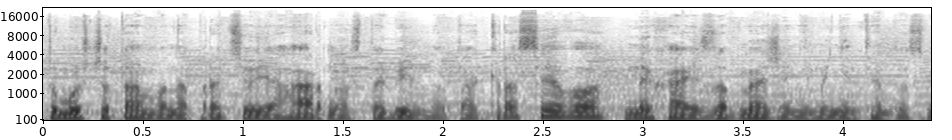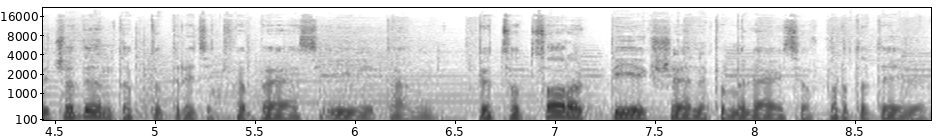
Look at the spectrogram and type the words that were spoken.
тому що там вона працює гарно, стабільно та красиво. Нехай з обмеженнями Nintendo Switch 1, тобто 30 FPS і там 540p, якщо я не помиляюся в портативі.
